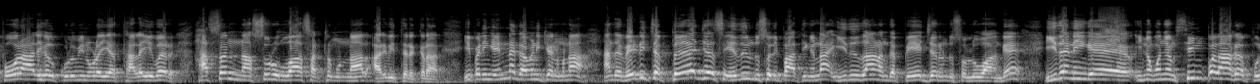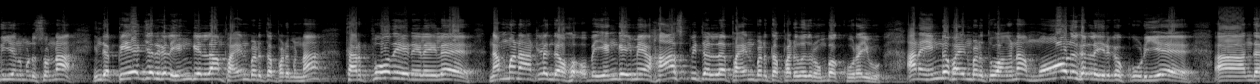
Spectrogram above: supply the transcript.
போராளிகள் குழுவினுடைய தலைவர் ஹசன் நசுருல்லா சற்று முன்னால் அறிவித்திருக்கிறார். இப்போ நீங்க என்ன கவனிக்கணும்னா அந்த வெடிச்ச பேஜஸ் எதுன்னு சொல்லி பார்த்தீங்கன்னா இதுதான் அந்த பேஜர் என்று சொல்லுவாங்க. இதை நீங்க இன்னும் கொஞ்சம் சிம்பிளாக புரியணும்னு சொன்னால் இந்த பேஜர்கள் எங்கெல்லாம் பயன்படுத்தப்படும்னா தற்போதைய நிலையில நம்ம நாட்டில் இந்த ஹோ- எங்கேயுமே ஹாஸ்பிட்டலில் பயன்படுத்தப்படுவது ரொம்ப குறைவு. ஆனால் எங்கே பயன்படுத்துவாங்கன்னா மாலுகளில் இருக்கக்கூடிய அந்த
